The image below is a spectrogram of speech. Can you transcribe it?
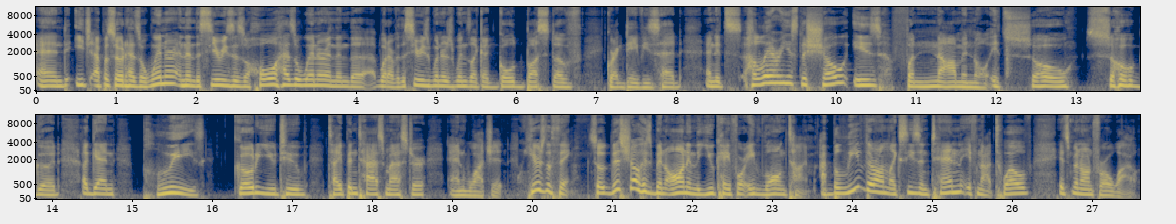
And each episode has a winner, and then the series as a whole has a winner, and then the whatever the series winners wins like a gold bust of Greg Davies' head, and it's hilarious. The show is phenomenal. It's so so good. Again, please go to YouTube, type in Taskmaster, and watch it. Here's the thing. So, this show has been on in the UK for a long time. I believe they're on like season 10, if not 12. It's been on for a while.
